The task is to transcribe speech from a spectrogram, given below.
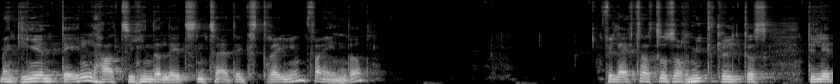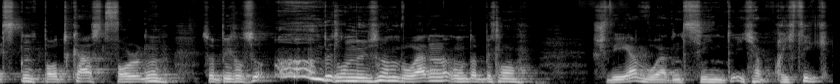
Mein Klientel hat sich in der letzten Zeit extrem verändert. Vielleicht hast du es auch mitgekriegt, dass die letzten Podcast-Folgen so ein bisschen so oh, ein bisschen mühsam worden und ein bisschen schwer worden sind. Ich habe richtig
